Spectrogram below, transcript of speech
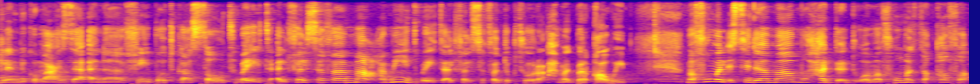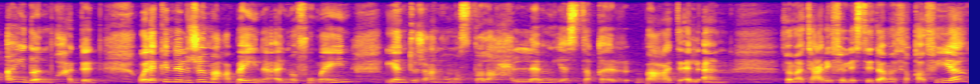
أهلا بكم أعزائنا في بودكاست صوت بيت الفلسفة مع عميد بيت الفلسفة الدكتور أحمد برقاوي. مفهوم الاستدامة محدد ومفهوم الثقافة أيضا محدد ولكن الجمع بين المفهومين ينتج عنه مصطلح لم يستقر بعد الآن. فما تعريف الاستدامة الثقافية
